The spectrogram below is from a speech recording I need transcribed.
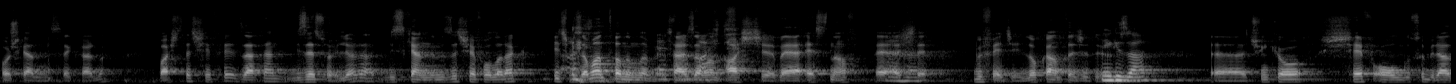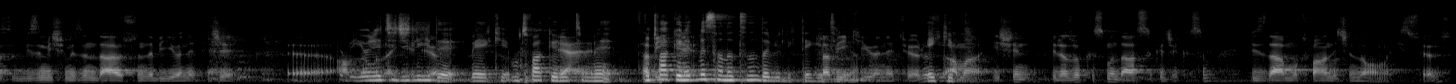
Hoş geldiniz tekrardan. Başta şefi zaten bize söylüyor. Biz kendimizi şef olarak hiçbir zaman tanımlamıyoruz. Her zaman aşçı. aşçı veya esnaf veya işte büfeci, lokantacı Ne diyoruz. güzel. Ee, çünkü o şef olgusu biraz bizim işimizin daha üstünde bir yönetici e, Tabii yöneticiliği geliyor. de belki mutfak yönetimi, Yani mutfak ki- yönetme sanatını da birlikte getiriyor. Tabii ki yönetiyoruz Ekip. ama işin biraz o kısmı daha sıkıcı kısım. Biz daha mutfağın içinde olmak istiyoruz.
